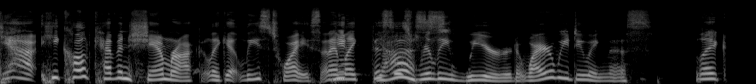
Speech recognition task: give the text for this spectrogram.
Yeah, he called Kevin Shamrock like at least twice. And I'm He- like, this yes. is really weird. Why are we doing this? Like,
